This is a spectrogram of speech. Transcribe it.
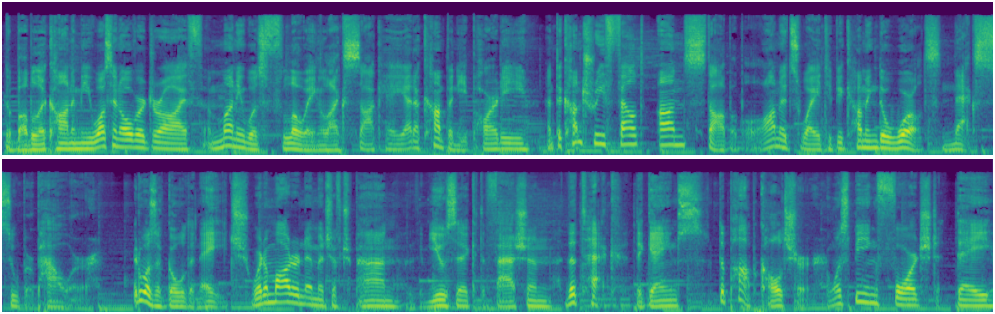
The bubble economy was in overdrive, money was flowing like sake at a company party, and the country felt unstoppable on its way to becoming the world's next superpower. It was a golden age where the modern image of Japan, the music, the fashion, the tech, the games, the pop culture was being forged day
